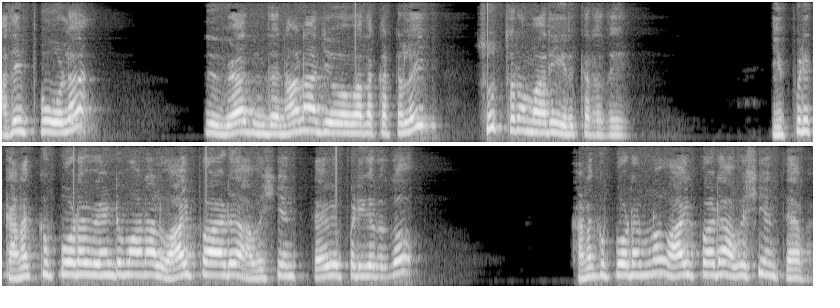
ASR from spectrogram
அதே போல் இது வே இந்த நானாஜீவவாத கட்டளை சூத்திரம் மாதிரி இருக்கிறது. இப்படி கணக்கு போட வேண்டுமானால் வாய்ப்பாடு அவசியம் தேவைப்படுகிறதோ கணக்கு போடணும்னா வாய்ப்பாடு அவசியம் தேவை.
